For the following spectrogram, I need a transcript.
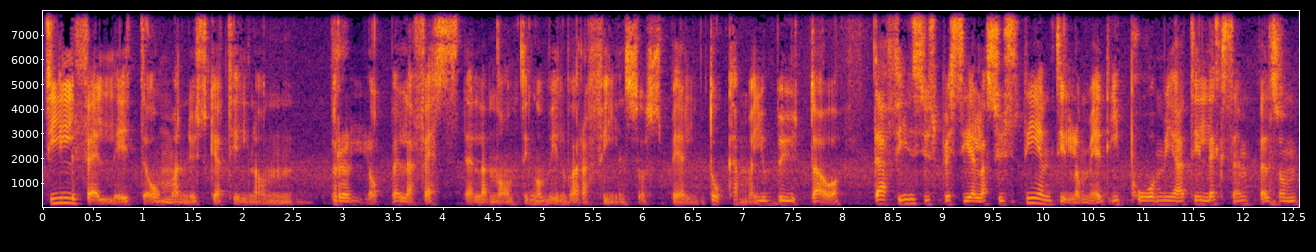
tillfälligt om man nu ska till någon bröllop eller fest eller någonting och vill vara fin så spel, då kan man ju byta och där finns ju speciella system till och med. I Pomia till exempel som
